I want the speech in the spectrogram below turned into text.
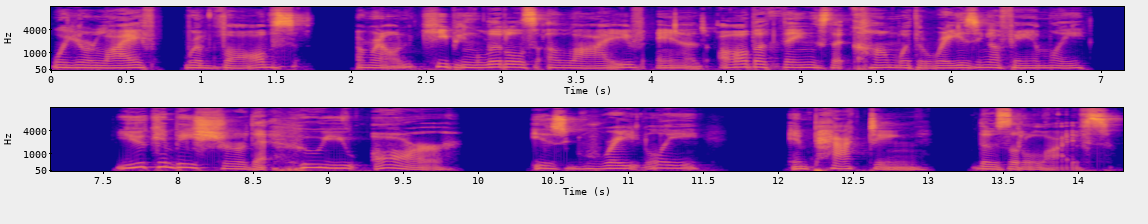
where your life revolves around keeping littles alive and all the things that come with raising a family, you can be sure that who you are is greatly impacting those little lives.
